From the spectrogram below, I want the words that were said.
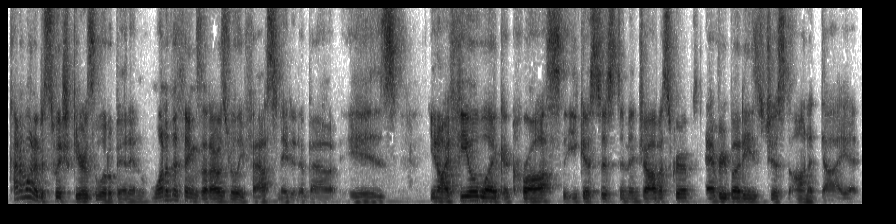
kind of wanted to switch gears a little bit, and one of the things that I was really fascinated about is you know, I feel like across the ecosystem in JavaScript, everybody's just on a diet.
